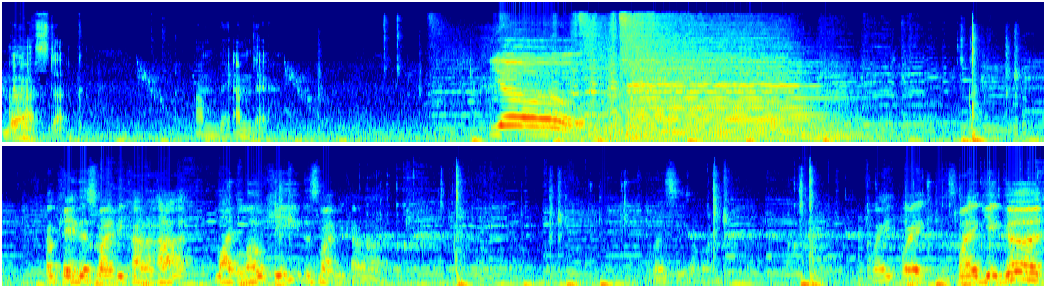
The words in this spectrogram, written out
I got stuck. I'm there. I'm there. Yo. Okay, this might be kind of hot. Like low key, this might be kind of hot. Let's see. Hold on. Wait, wait. This might get good.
